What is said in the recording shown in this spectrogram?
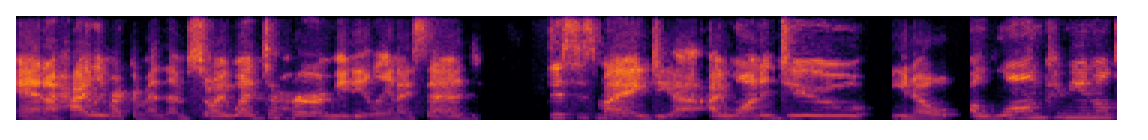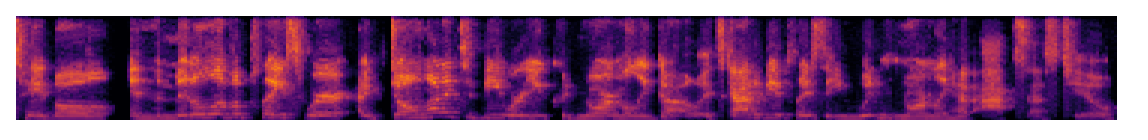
and i highly recommend them. So i went to her immediately and i said this is my idea. I want to do, you know, a long communal table in the middle of a place where I don't want it to be where you could normally go. It's got to be a place that you wouldn't normally have access to.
